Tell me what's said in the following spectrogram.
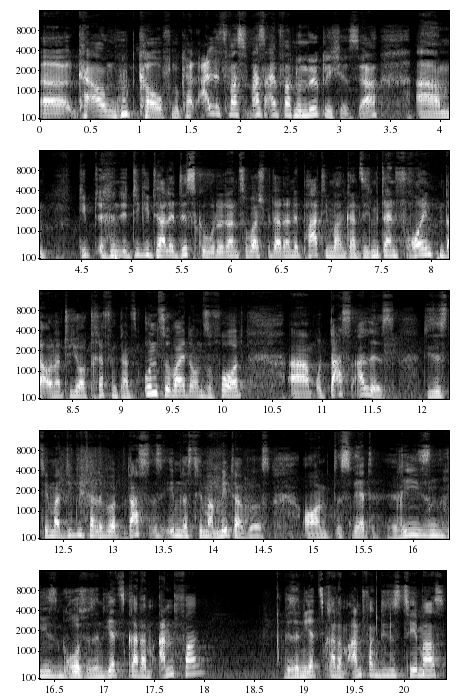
äh, keine Ahnung, Hut kaufen, du kannst alles, was, was einfach nur möglich ist, ja. Ähm, gibt eine digitale Disco, wo du dann zum Beispiel da deine Party machen kannst, dich mit deinen Freunden da auch natürlich auch treffen kannst und so weiter und so fort. Ähm, und das alles, dieses Thema digitale Welt, das ist eben das Thema Metaverse. Und es wird riesen, riesengroß. Wir sind jetzt gerade am Anfang. Wir sind jetzt gerade am Anfang dieses Themas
